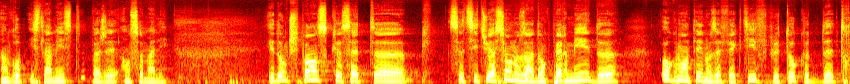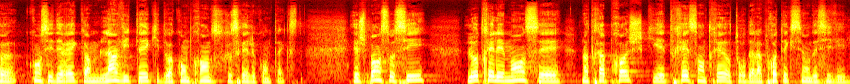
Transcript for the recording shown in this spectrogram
un groupe islamiste basé en Somalie. Et donc je pense que cette, euh, cette situation nous a donc permis de augmenter nos effectifs plutôt que d'être considérés comme l'invité qui doit comprendre ce que serait le contexte. Et je pense aussi, l'autre élément, c'est notre approche qui est très centrée autour de la protection des civils.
